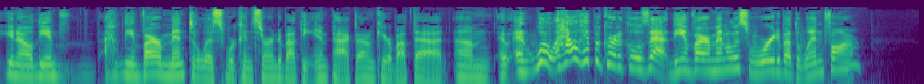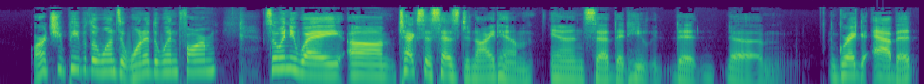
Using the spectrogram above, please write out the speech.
you know the the environmentalists were concerned about the impact. I don't care about that. Um, and well, how hypocritical is that? The environmentalists were worried about the wind farm. Aren't you people the ones that wanted the wind farm? So anyway, um, Texas has denied him and said that he that um Greg Abbott,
